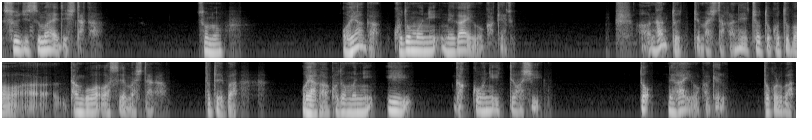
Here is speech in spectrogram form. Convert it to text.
数日前でしたか。その親が子供に願いをかける。何と言ってましたかね。ちょっと言葉は単語は忘れましたが。例えば親が子供にいい学校に行ってほしい。願いをかけるところが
